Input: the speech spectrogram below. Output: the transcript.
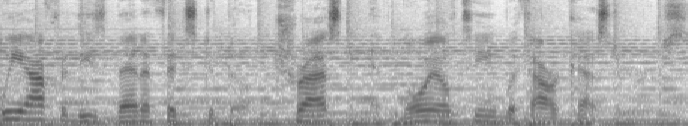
We offer these benefits to build trust and loyalty with our customers.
